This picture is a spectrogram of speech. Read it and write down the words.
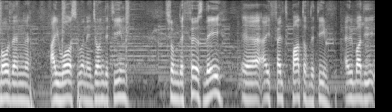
more than I was when I joined the team. From the first day, uh, I felt part of the team. Everybody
